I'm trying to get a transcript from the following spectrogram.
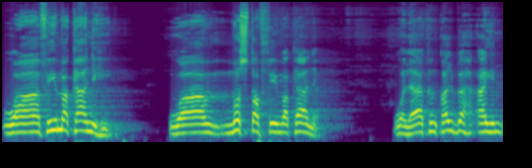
وفي مكانه. ومصطف في مكانه. ولكن قلبه أين؟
